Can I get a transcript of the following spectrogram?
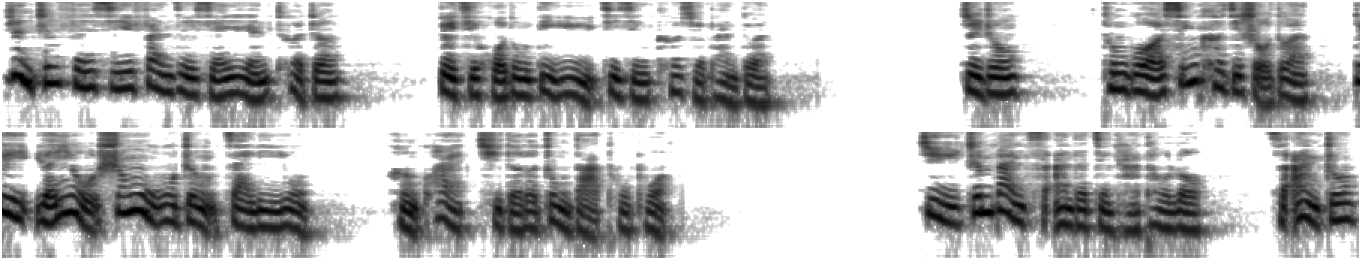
认真分析犯罪嫌疑人特征，对其活动地域进行科学判断。最终，通过新科技手段对原有生物物证再利用，很快取得了重大突破。据侦办此案的警察透露，此案中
